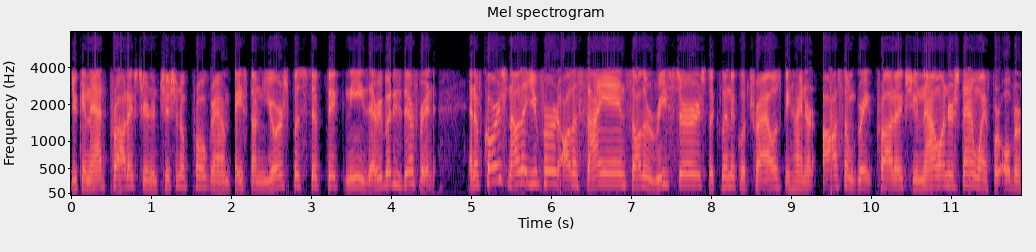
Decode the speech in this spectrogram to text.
You can add products to your nutritional program based on your specific needs. Everybody's different. And of course, now that you've heard all the science, all the research, the clinical trials behind our awesome, great products, you now understand why for over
